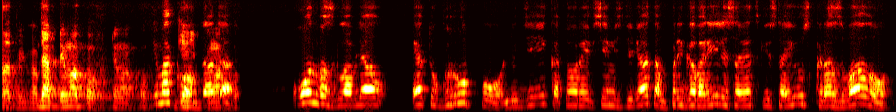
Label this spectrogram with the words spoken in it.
Да, Примаков. Примаков, Примаков да, Примаков. да. Он возглавлял эту группу людей, которые в 79-м приговорили Советский Союз к развалу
